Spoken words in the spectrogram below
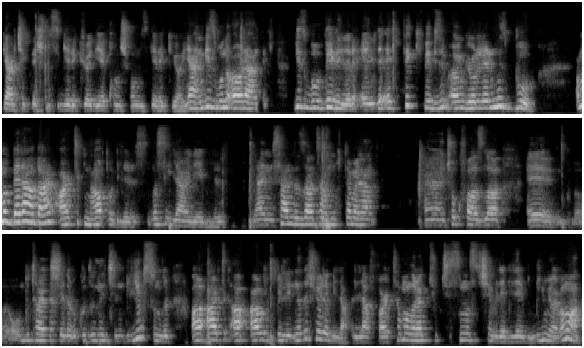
gerçekleşmesi gerekiyor diye konuşmamız gerekiyor. Yani biz bunu öğrendik. Biz bu verileri elde ettik ve bizim öngörülerimiz bu. Ama beraber artık ne yapabiliriz? Nasıl ilerleyebiliriz? Yani sen de zaten muhtemelen çok fazla e, bu tarz şeyler okuduğun için biliyorsundur. Artık Avrupa Birliği'nde de şöyle bir laf var. Tam olarak Türkçesi nasıl çevirebilirim bilmiyorum ama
